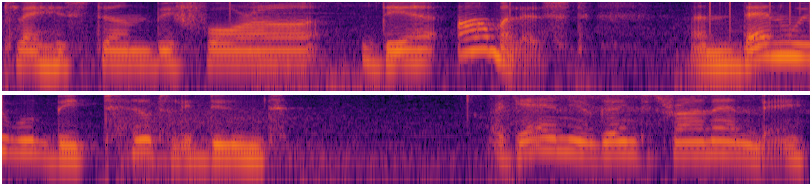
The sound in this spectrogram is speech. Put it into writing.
play his turn before our dear Arbalest, and then we would be totally doomed. Again, you're going to try and end me.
